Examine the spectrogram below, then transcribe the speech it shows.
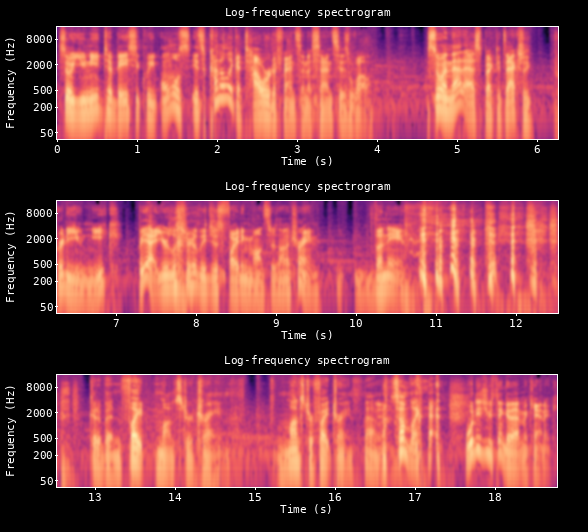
so you need to basically almost it's kind of like a tower defense in a sense as well. So in that aspect, it's actually pretty unique. But yeah, you're literally just fighting monsters on a train. The name. Could have been Fight Monster Train, Monster Fight Train, I don't know, Yeah. something like that. what did you think of that mechanic?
